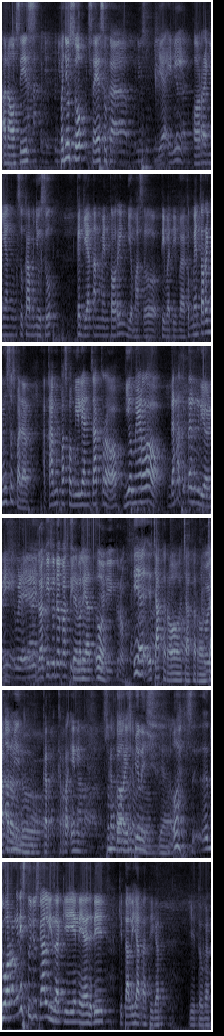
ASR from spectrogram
analisis penyusup. Saya suka menyusupi. Ya ini orang yang suka menyusup kegiatan mentoring dia masuk tiba-tiba ke mentoring khusus padahal kami pas pemilihan cakro dia melo dateng dia nih udah Zaki sudah pasti. Saya melihat, oh. Jadi kro. Iya, Oh, cakero amin. dulu. Ker, ker- ini Semoga terpilih. Ya. Wah, dua orang ini setuju sekali Zaki ini ya. Jadi kita lihat nanti kan. Gitu kan.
